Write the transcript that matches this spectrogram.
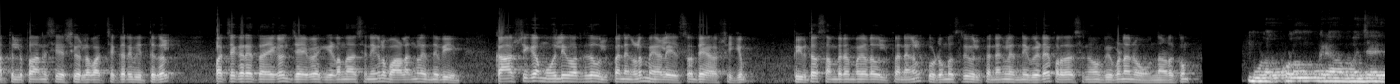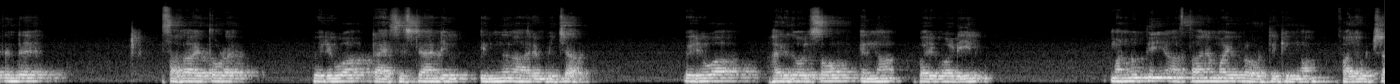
അത്യുൽപാദന ശേഷിയുള്ള പച്ചക്കറി വിത്തുകൾ പച്ചക്കറി തൈകൾ ജൈവ കീടനാശിനികൾ വളങ്ങൾ എന്നിവയും കാർഷിക മൂല്യവർദ്ധിത ഉൽപ്പന്നങ്ങളും മേളയിൽ ശ്രദ്ധയാകർഷിക്കും. വിവിധ സംരംഭകരുടെ ഉൽപ്പന്നങ്ങൾ കുടുംബശ്രീ ഉൽപ്പന്നങ്ങൾ എന്നിവയുടെ പ്രദർശനവും വിപണനവും നടക്കും. മുളക്കുളം ഗ്രാമപഞ്ചായത്തിന്റെ സഹായത്തോടെ വരുവ ടാക്സി സ്റ്റാൻഡിൽ ഇന്ന് ആരംഭിച്ച വരുവ ഹരിതോത്സവം എന്ന പരിപാടിയിൽ മണ്ണുത്തി ആസ്ഥാനമായി പ്രവർത്തിക്കുന്ന ഫലവൃക്ഷ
